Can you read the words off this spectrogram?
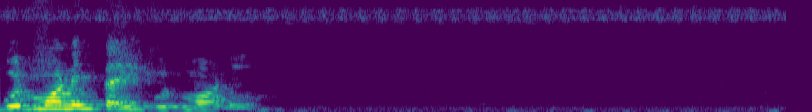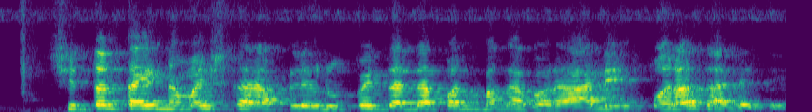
गुड मॉर्निंग ताई. गुड मॉर्निंग शीतल ताई नमस्कार. आपले रुपेश दादा पण बघा बरं. आले परत आले ते.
